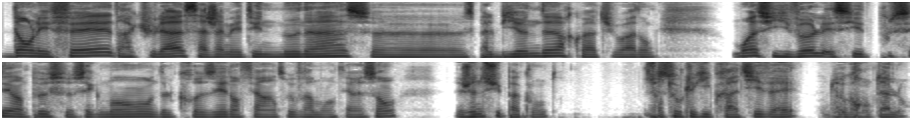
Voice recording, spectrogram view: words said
Dans les faits, Dracula, ça a jamais été une menace, euh, c'est pas le Beyonder, quoi, tu vois. Donc, moi, s'ils veulent essayer de pousser un peu ce segment, de le creuser, d'en faire un truc vraiment intéressant, je ne suis pas contre. Surtout que l'équipe créative est de grand talent.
